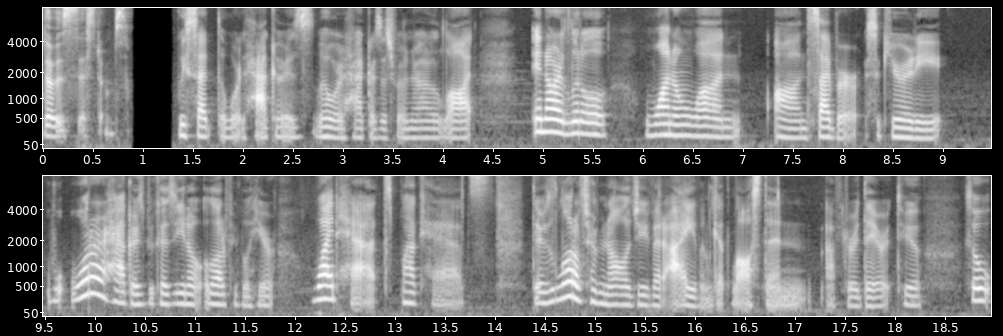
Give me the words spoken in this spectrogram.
those systems. We said the word hackers. The word hackers is thrown around a lot. In our little one-on-one on cybersecurity, what are hackers? Because you know a lot of people hear white hats, black hats. There's a lot of terminology that I even get lost in after a day or two. So,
